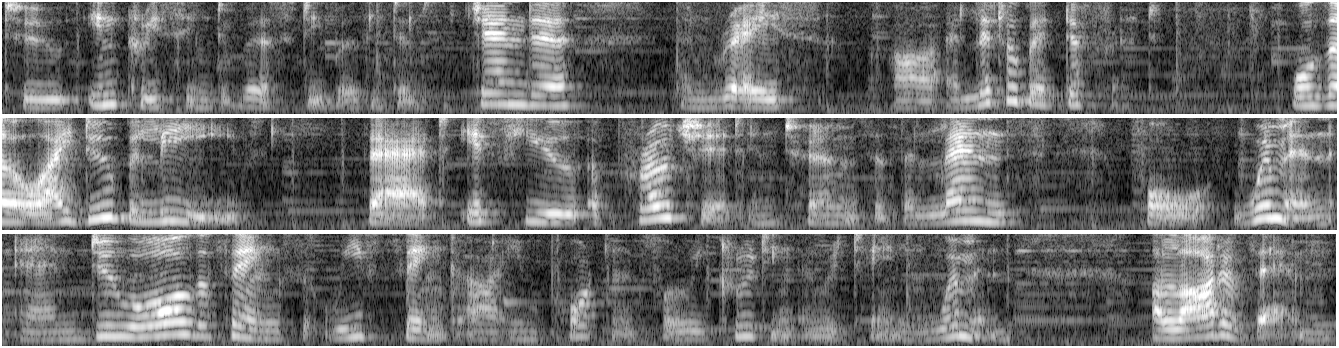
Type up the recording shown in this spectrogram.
to increasing diversity both in terms of gender and race are a little bit different. Although I do believe that if you approach it in terms of the lens for women and do all the things that we think are important for recruiting and retaining women, a lot of them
